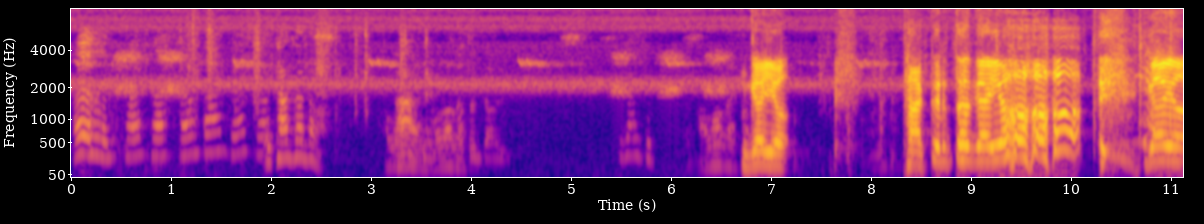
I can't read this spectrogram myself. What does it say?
अं, हा, हा, हा, हा, हा, हा. गयो. ठाकर तो गयो. गयो.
